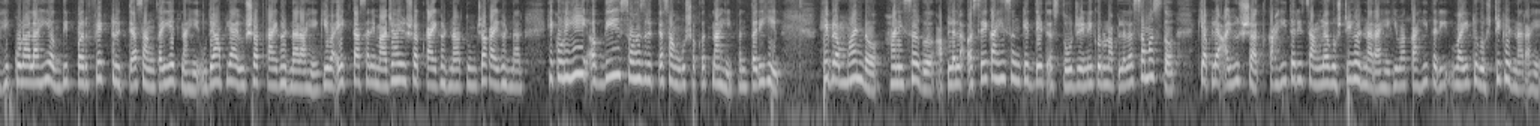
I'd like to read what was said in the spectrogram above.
हे कोणालाही अगदी परफेक्टरित्या सांगता येत नाही. उद्या आपल्या आयुष्यात काय घडणार आहे? किंवा एक तासाने माझ्या आयुष्यात काय घडणार? तुमच्या काय घडणार? हे कोणीही अगदी सहजरित्या सांगू शकत नाही. पण तरीही हे ब्रह्मांड हा निसर्ग आपल्याला असे काही संकेत देत असतो जेणेकरून आपल्याला समजतं की आपल्या आयुष्यात काहीतरी चांगल्या गोष्टी घडणार आहे किंवा काहीतरी वाईट गोष्टी घडणार आहे.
